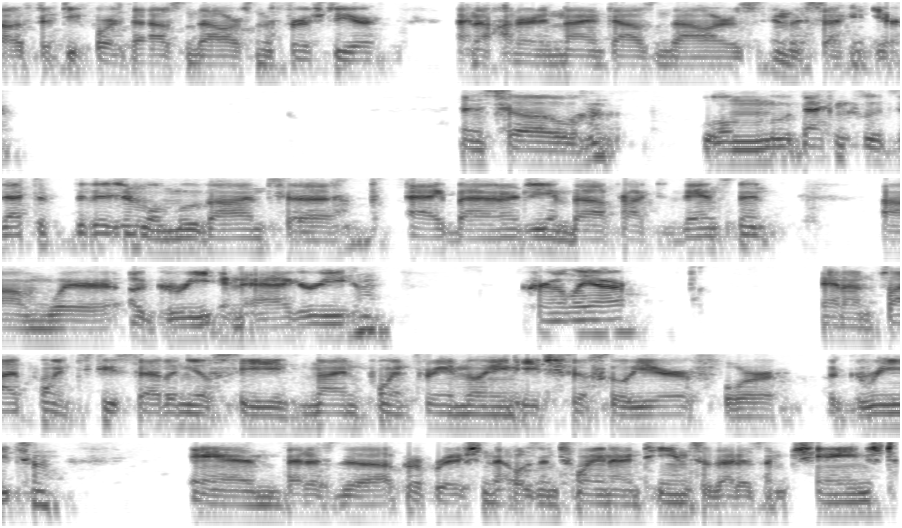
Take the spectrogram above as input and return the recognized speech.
of $54,000 in the first year and $109,000 in the second year. And so we'll move, that concludes that division. We'll move on to ag, bioenergy, and bioproduct advancement, um, where Agri and Agri currently are. And on 5.27, you'll see 9.3 million each fiscal year for Agri. And that is the appropriation that was in 2019, so that is unchanged.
